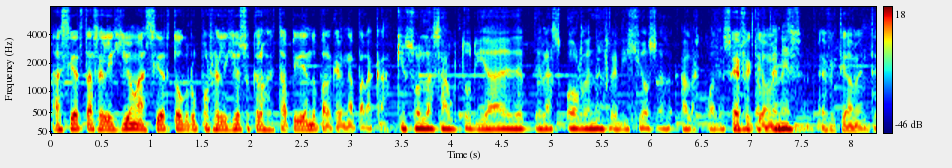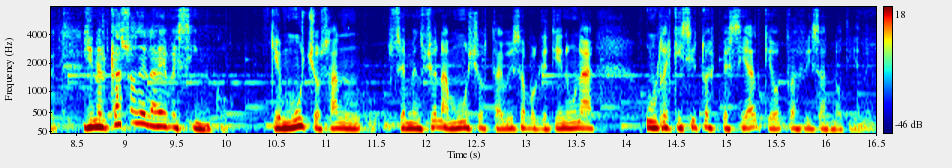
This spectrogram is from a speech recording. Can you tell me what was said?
a cierta religión, a cierto grupo religioso que los está pidiendo para que venga para acá. Que son las autoridades de, las órdenes religiosas a las cuales se efectivamente, pertenecen. Efectivamente. Y en el caso de la EB5, que muchos han, se menciona mucho esta visa porque tiene una, un requisito especial que otras visas no tienen.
